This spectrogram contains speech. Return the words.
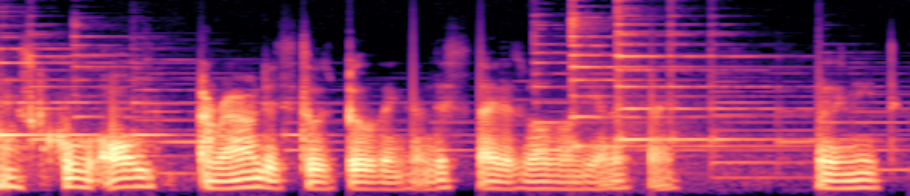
It's cool. All around it's those buildings, and this side as well on the other side. Really neat.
